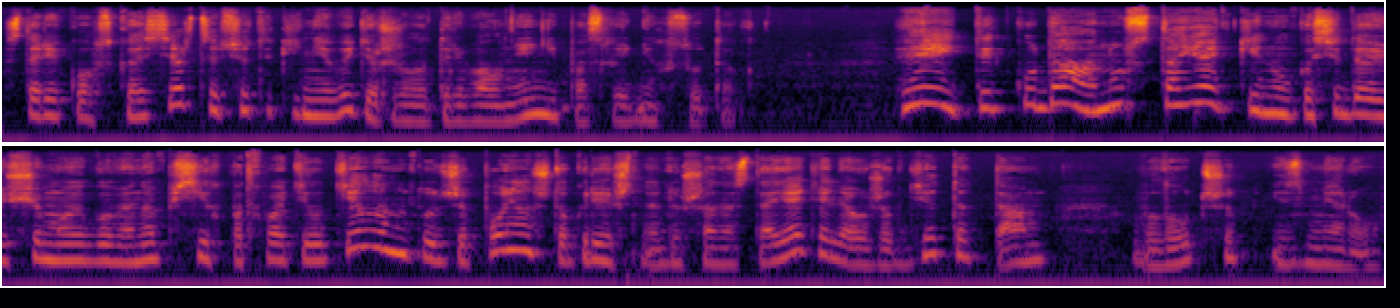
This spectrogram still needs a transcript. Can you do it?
Стариковское сердце все-таки не выдержало треволнений последних суток. «Эй, ты куда? Ну, стоять!» – кинул к оседающему игумен, но псих подхватил тело, но тут же понял, что грешная душа настоятеля уже где-то там, в лучшем из миров.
